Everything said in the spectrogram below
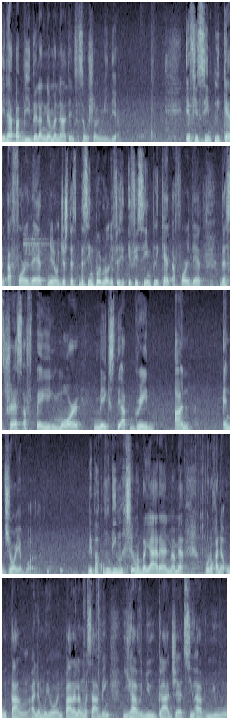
pinapabida lang naman natin sa social media? if you simply can't afford it, you know, just the, the simple rule, if you, if you simply can't afford it, the stress of paying more makes the upgrade unenjoyable. Di ba kung hindi mo siya mabayaran, mamaya, puro ka na utang, alam mo yon para lang masabing you have new gadgets, you have new,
